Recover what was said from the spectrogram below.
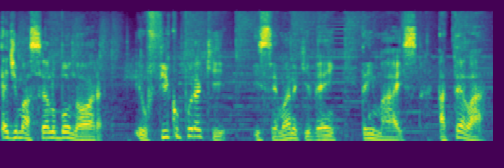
é de Marcelo Bonora. Eu fico por aqui e semana que vem tem mais. Até lá!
